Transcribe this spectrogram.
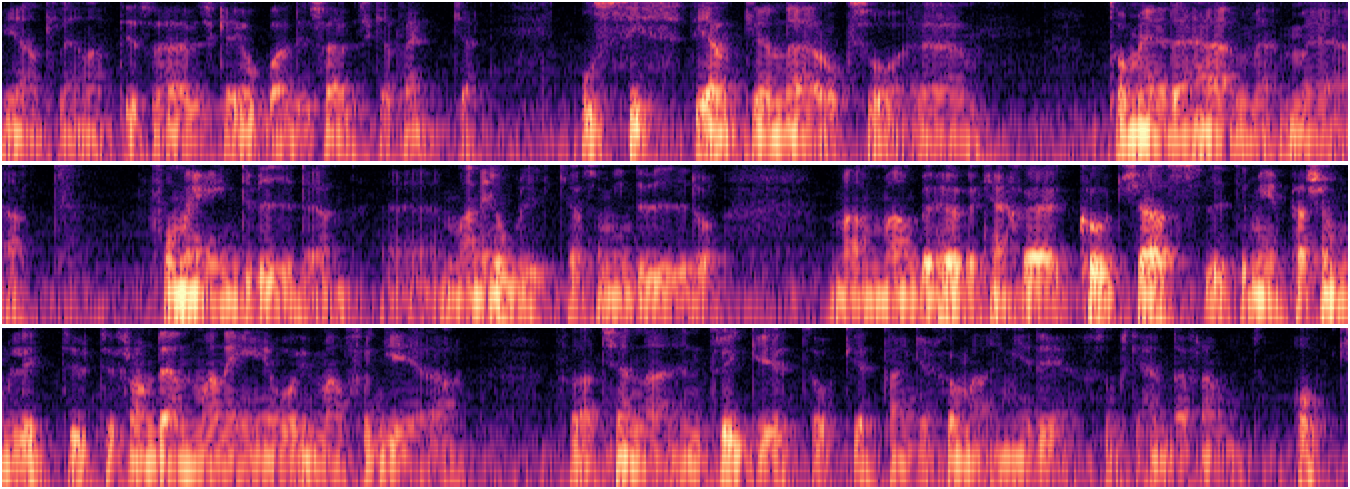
egentligen att det är så här vi ska jobba, det är så här vi ska tänka. och sist egentligen där också eh, ta med det här med, med att få med individen. Eh, man är olika som individ och man, man behöver kanske coachas lite mer personligt utifrån den man är och hur man fungerar. För att känna en trygghet och ett engagemang i det som ska hända framåt. Och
